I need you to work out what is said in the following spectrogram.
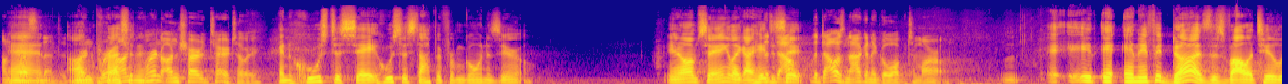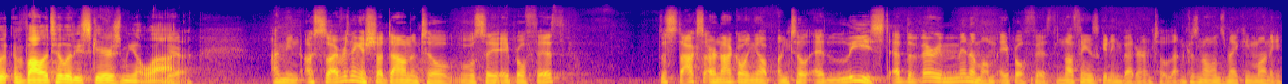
Unprecedented. We're in- we're unprecedented. We're in uncharted territory. And who's to say, who's to stop it from going to zero? You know what I'm saying? Like, I hate The to Dow, say it. the Dow is not going to go up tomorrow. It, it, and if it does, this volatility, volatility scares me a lot. Yeah. I mean, uh, so everything is shut down until we'll say April 5th. The stocks are not going up until at least, at the very minimum, April 5th. Nothing is getting better until then because no one's making money.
